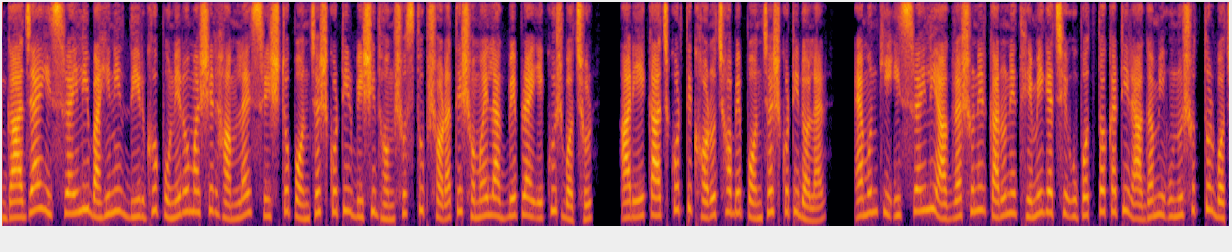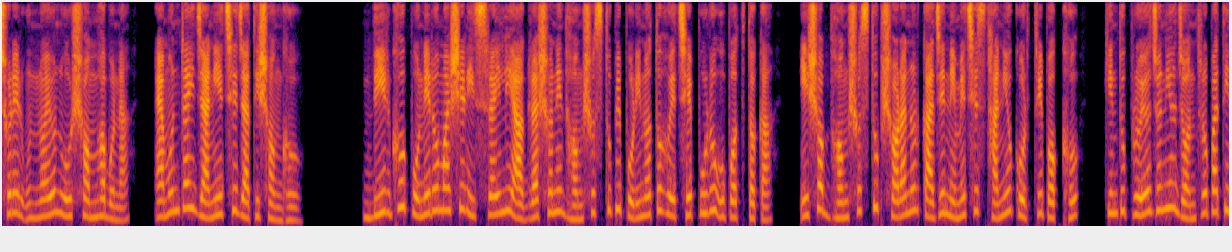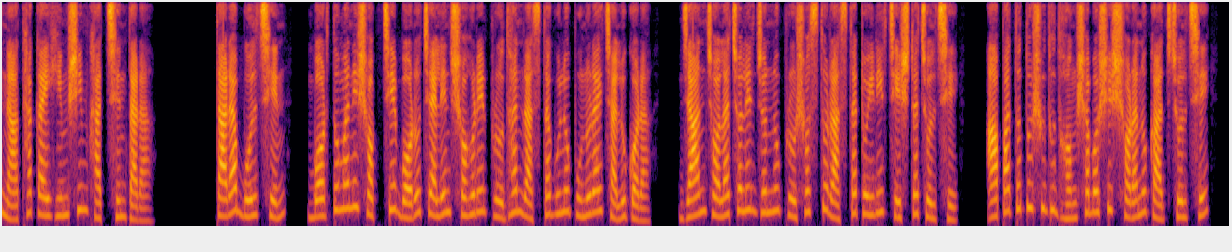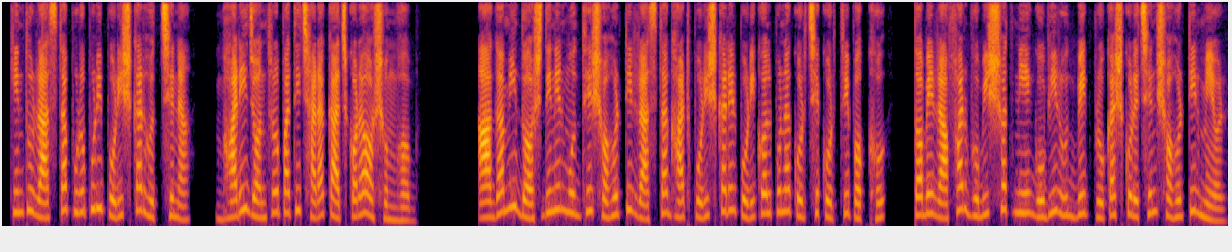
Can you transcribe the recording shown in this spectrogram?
গাজায় ইসরায়েলি বাহিনীর দীর্ঘ পনেরো মাসের হামলায় সৃষ্ট পঞ্চাশ কোটির বেশি ধ্বংসস্তূপ সরাতে সময় লাগবে প্রায় একুশ বছর, আর এ কাজ করতে খরচ হবে পঞ্চাশ কোটি ডলার, এমনকি ইসরায়েলি আগ্রাসনের কারণে থেমে গেছে উপত্যকাটির আগামী ঊনসত্তর বছরের উন্নয়ন ও সম্ভাবনা, এমনটাই জানিয়েছে জাতিসংঘ। দীর্ঘ পনেরো মাসের ইসরায়েলি আগ্রাসনে ধ্বংসস্তূপে পরিণত হয়েছে পুরো উপত্যকা, এসব ধ্বংসস্তূপ সরানোর কাজে নেমেছে স্থানীয় কর্তৃপক্ষ কিন্তু প্রয়োজনীয় যন্ত্রপাতি না থাকায় হিমশিম খাচ্ছেন তারা। তারা বলছেন, বর্তমানে সবচেয়ে বড় চ্যালেঞ্জ শহরের প্রধান রাস্তাগুলো পুনরায় চালু করা। যান চলাচলের জন্য প্রশস্ত রাস্তা তৈরির চেষ্টা চলছে। আপাতত শুধু ধ্বংসাবশেষ সরানো কাজ চলছে, কিন্তু রাস্তা পুরোপুরি পরিষ্কার হচ্ছে না। ভারী যন্ত্রপাতি ছাড়া কাজ করা অসম্ভব। আগামী দশ দিনের মধ্যে শহরটির রাস্তাঘাট পরিষ্কারের পরিকল্পনা করছে কর্তৃপক্ষ। তবে রাফার ভবিষ্যৎ নিয়ে গভীর উদ্বেগ প্রকাশ করেছেন শহরটির মেয়র।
